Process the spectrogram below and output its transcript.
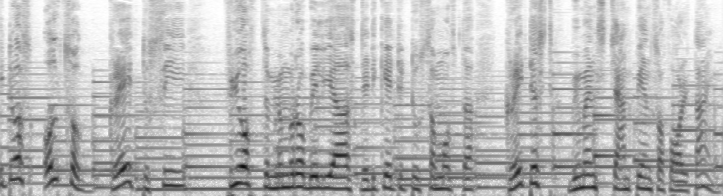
It was also great to see few of the memorabilia dedicated to some of the greatest women's champions of all time.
